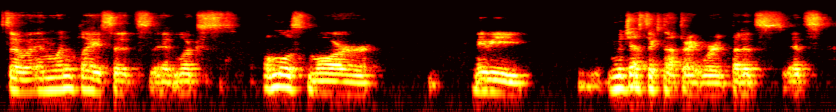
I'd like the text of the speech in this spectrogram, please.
So in one place, it's it looks almost more, maybe majestic's not the right word, but it's it's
